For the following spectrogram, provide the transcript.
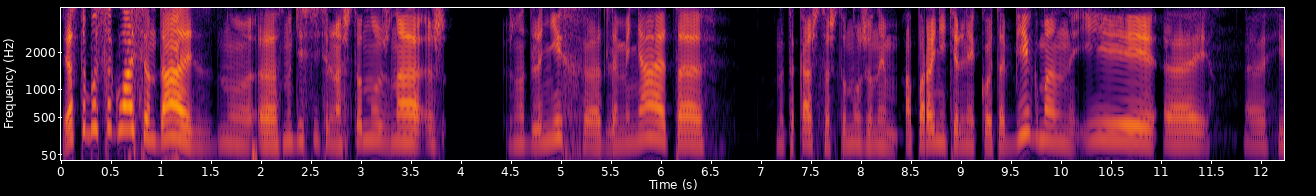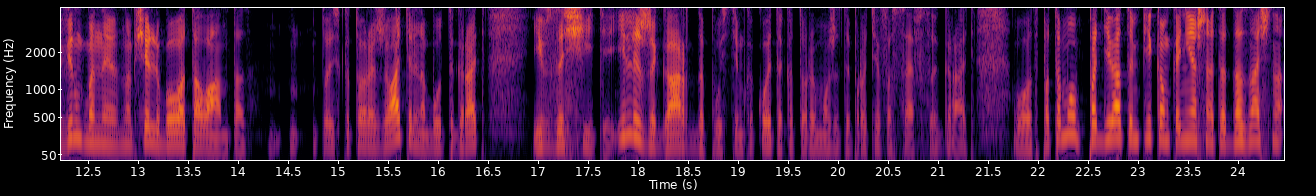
Я с тобой согласен, да, ну, э, ну действительно, что нужно, нужно для них, э, для меня это это кажется, что нужен им оборонительный какой-то бигман и, э, э, и вингманы вообще любого таланта то есть которые желательно будут играть и в защите. Или же гард, допустим, какой-то, который может и против СФ сыграть. Вот. Потому под девятым пиком, конечно, это однозначно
